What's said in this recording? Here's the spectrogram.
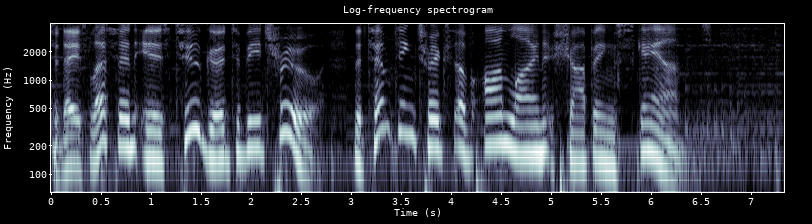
Today's lesson is Too Good to Be True The Tempting Tricks of Online Shopping Scams.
